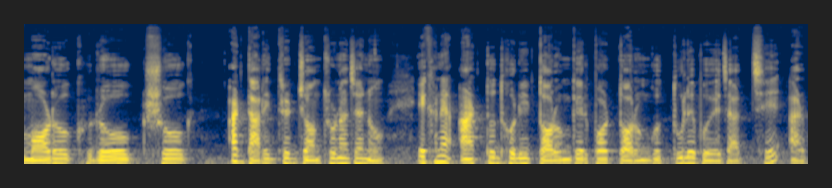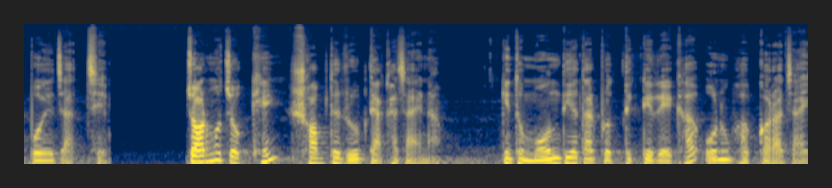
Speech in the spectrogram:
মড়ক রোগ, শোক আর দারিদ্রের যন্ত্রণা যেন এখানে আর্তধ্বনির তরঙ্গের পর তরঙ্গ তুলে বয়ে যাচ্ছে আর বয়ে যাচ্ছে। চর্মচক্ষে শব্দের রূপ দেখা যায় না। কিন্তু মন দিয়ে তার প্রত্যেকটি রেখা অনুভব করা যায়।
